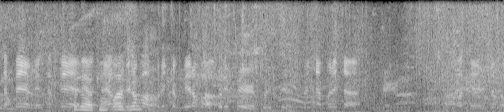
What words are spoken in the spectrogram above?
내려가 인터페 인터페 근데 여기 빠짐? 밀어봐 뿌리 좀 밀어봐. 프리필 프리필. 뿌리자 뿌리자. 아 근데 1점 봐.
